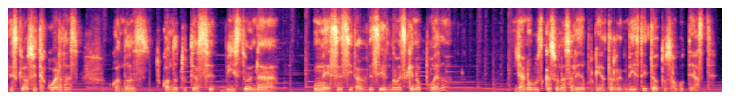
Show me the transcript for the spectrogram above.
es que o si te acuerdas, cuando, cuando tú te has visto en la necesidad de decir, no, es que no puedo, ya no buscas una salida porque ya te rendiste y te autosaboteaste.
